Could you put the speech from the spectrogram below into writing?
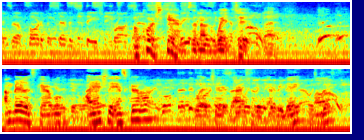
It's a part of a seven-stage process. of course, So scam is another way too, but I'm barely scarable. I actually am Alright, well, scarable, didn't which is actually thing we every gotta day do of now my is life.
